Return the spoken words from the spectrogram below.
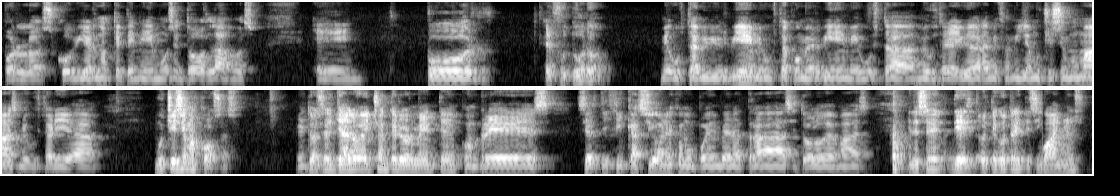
por los gobiernos que tenemos en todos lados, eh, por el futuro. Me gusta vivir bien, me gusta comer bien, me, gusta, me gustaría ayudar a mi familia muchísimo más, me gustaría muchísimas cosas. Entonces ya lo he hecho anteriormente con redes, certificaciones como pueden ver atrás y todo lo demás. Entonces hoy tengo 35 años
